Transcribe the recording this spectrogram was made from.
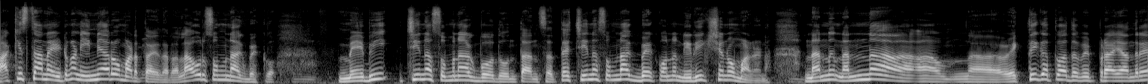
ಪಾಕಿಸ್ತಾನ ಇಟ್ಕೊಂಡು ಇನ್ಯಾರೋ ಮಾಡ್ತಾ ಇದ್ದಾರಲ್ಲ, ಅವರು ಸುಮ್ಮನಾಗಬೇಕು ಮೇ ಬಿ ಚೀನಾ ಸುಮ್ಮನಾಗ್ಬೋದು ಅಂತ ಅನಿಸುತ್ತೆ. ಚೀನಾ ಸುಮ್ಮನಾಗಬೇಕು ಅನ್ನೋ ನಿರೀಕ್ಷೆನೂ ಮಾಡೋಣ. ನನ್ನ ನನ್ನ ವ್ಯಕ್ತಿಗತವಾದ ಅಭಿಪ್ರಾಯ ಅಂದರೆ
